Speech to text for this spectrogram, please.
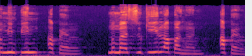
Pemimpin apel memasuki lapangan apel.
